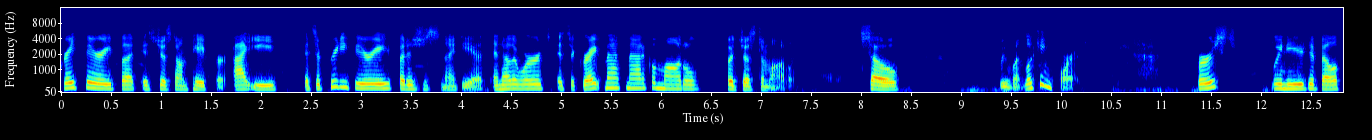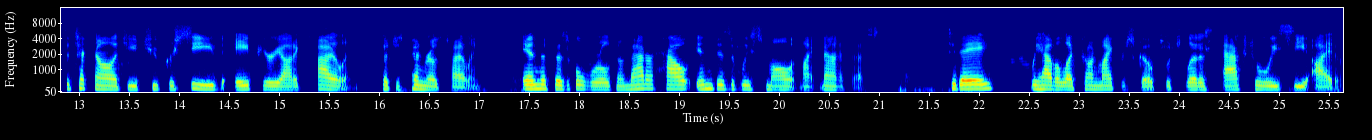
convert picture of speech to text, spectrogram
great theory, but it's just on paper, i.e., it's a pretty theory, but it's just an idea. In other words, it's a great mathematical model, but just a model. So we went looking for it. First, we needed to develop the technology to perceive aperiodic tiling, such as Penrose tiling, in the physical world, no matter how invisibly small it might manifest. Today, we have electron microscopes, which let us actually see item,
